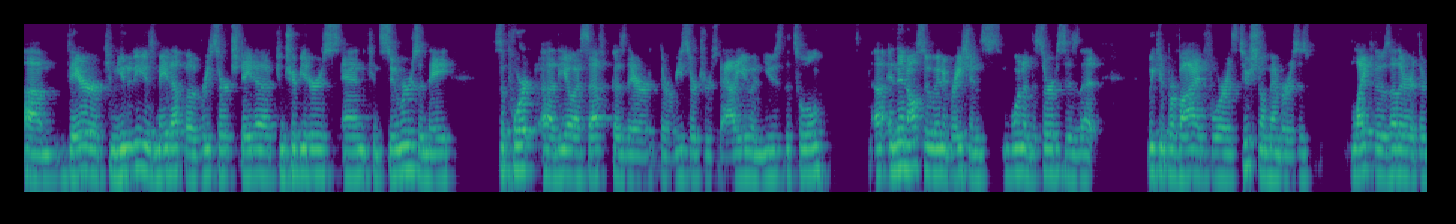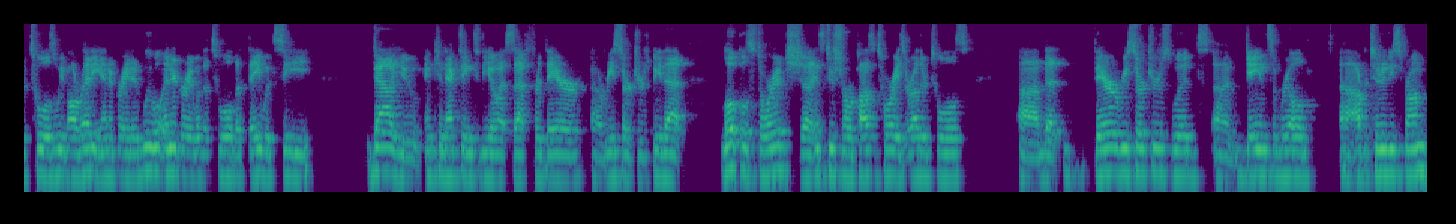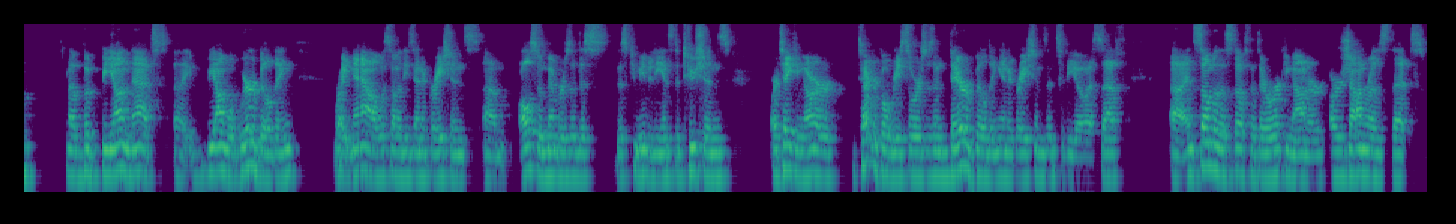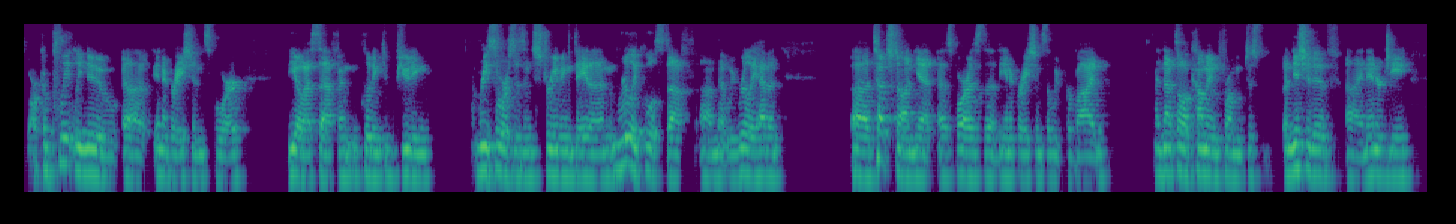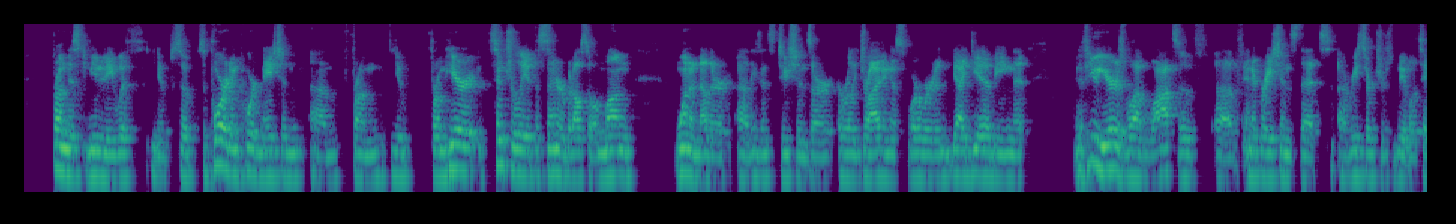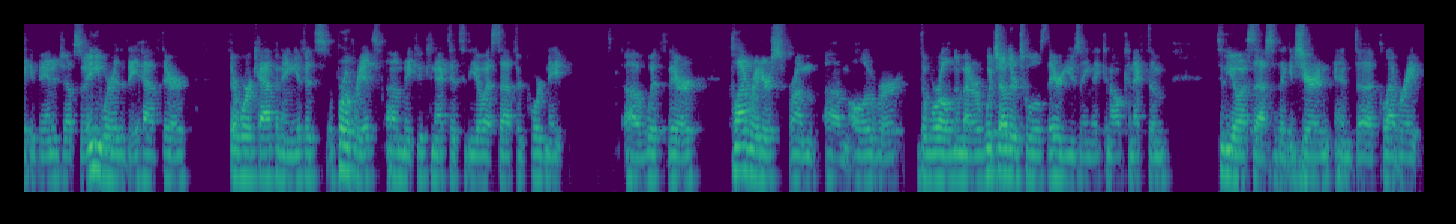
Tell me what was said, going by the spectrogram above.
Um, their community is made up of research data contributors and consumers, and they support uh, the OSF because their their researchers value and use the tool. Uh, and then also integrations. One of the services that we can provide for institutional members is like those other their tools we've already integrated. We will integrate with a tool that they would see value in connecting to the OSF for their uh, researchers, be that local storage, uh, institutional repositories, or other tools uh, that their researchers would uh, gain some real uh, opportunities from. Uh, but beyond that, beyond what we're building right now with some of these integrations, um, also members of this, this community institutions are taking our technical resources and they're building integrations into the OSF uh, and some of the stuff that they're working on are, are genres that are completely new uh, integrations for the OSF, including computing resources and streaming data and really cool stuff um, that we really haven't uh, touched on yet as far as the, the integrations that we provide. And that's all coming from just initiative uh, and energy from this community with you know so support and coordination um, from you from here centrally at the center, but also among one another. Uh, these institutions are, are really driving us forward. And the idea being that in a few years, we'll have lots of, of integrations that uh, researchers will be able to take advantage of. So anywhere that they have their, their work happening, if it's appropriate, um, they could connect it to the OSF and coordinate uh, with their collaborators from um, all over the world, no matter which other tools they're using, they can all connect them to the OSF so they could share and, and uh, collaborate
